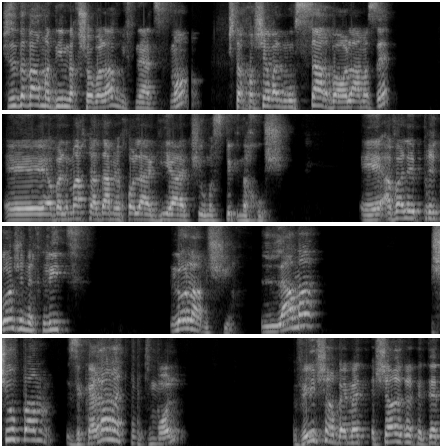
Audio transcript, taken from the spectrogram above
שזה דבר מדהים לחשוב עליו בפני עצמו, כשאתה חושב על מוסר בעולם הזה, אה, אבל למה שאדם יכול להגיע כשהוא מספיק נחוש. אה, אבל פריגוז'ין החליט לא להמשיך. למה? שוב פעם, זה קרה רק אתמול, ואי אפשר באמת, אפשר רק לתת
